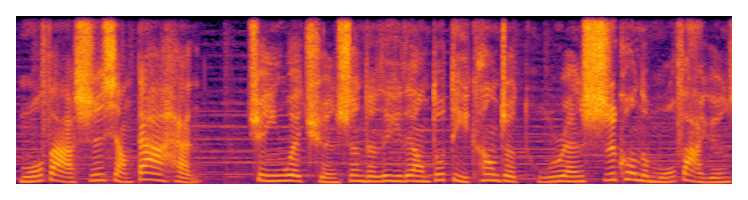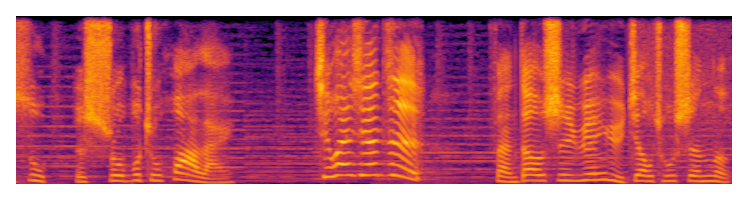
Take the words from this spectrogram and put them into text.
魔法师想大喊，却因为全身的力量都抵抗着突然失控的魔法元素，而说不出话来。奇幻仙子，反倒是渊羽叫出声了：“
